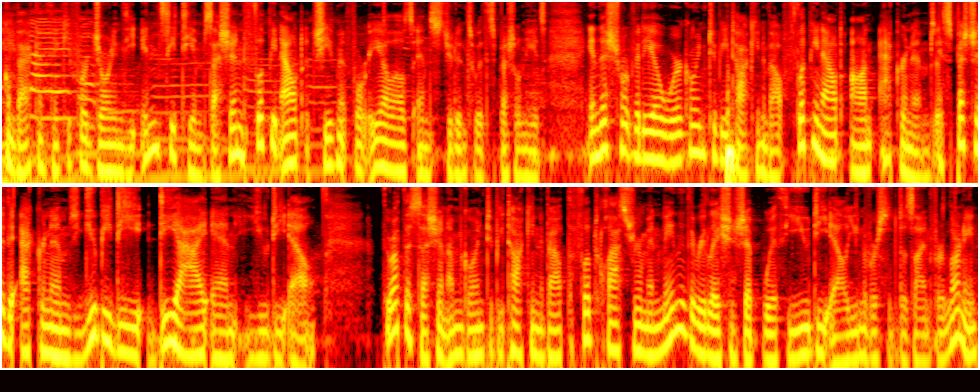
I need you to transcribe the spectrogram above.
Welcome back and thank you for joining the NCTM session, Flipping Out Achievement for ELLs and Students with Special Needs. In this short video, we're going to be talking about flipping out on acronyms, especially the acronyms UBD, DI, and UDL. Throughout this session, I'm going to be talking about the flipped classroom and mainly the relationship with UDL, Universal Design for Learning,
